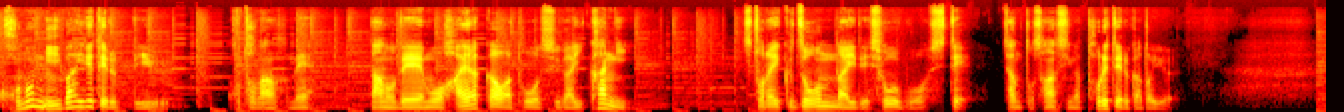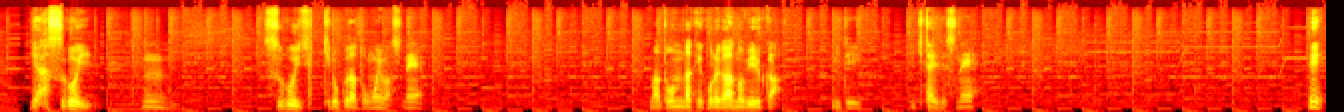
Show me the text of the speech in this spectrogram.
この2倍出てるっていうことなんですね。なので、もう早川投手がいかにストライクゾーン内で勝負をして、ちゃんと三振が取れてるかという。いや、すごい、うん、すごい記録だと思いますね。まあ、どんだけこれが伸びるか見ていきたいですね。で、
